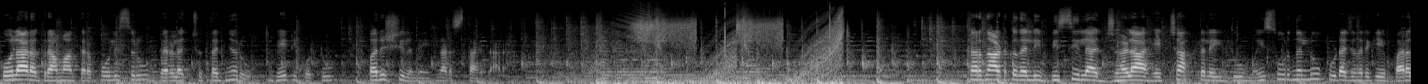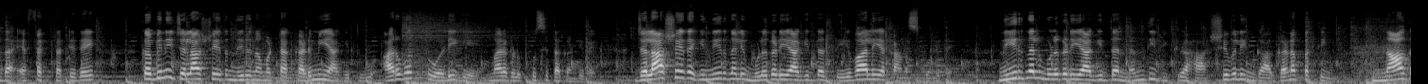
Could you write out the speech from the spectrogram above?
ಕೋಲಾರ ಗ್ರಾಮಾಂತರ ಪೊಲೀಸರು, ಬೆರಳಚ್ಚು ತಜ್ಞರು ಭೇಟಿ ಕೊಟ್ಟು ಪರಿಶೀಲನೆ ನಡೆಸ್ತಾ ಇದ್ದಾರೆ. ಕರ್ನಾಟಕದಲ್ಲಿ ಬಿಸಿಲ ಝಳ ಹೆಚ್ಚಾಗ್ತಲೇ ಇದ್ದು ಮೈಸೂರಿನಲ್ಲೂ ಕೂಡ ಜನರಿಗೆ ಬರದ ಎಫೆಕ್ಟ್ ತಟ್ಟಿದೆ. ಕಬಿನಿ ಜಲಾಶಯದ ನೀರಿನ ಮಟ್ಟ ಕಡಿಮೆಯಾಗಿದ್ದು ಅರವತ್ತು ಅಡಿಗೆ ಮರಗಳು ಕುಸಿತ ಕಂಡಿವೆ ಜಲಾಶಯದ ಹಿನ್ನೀರಿನಲ್ಲಿ ಮುಳುಗಡೆಯಾಗಿದ್ದ ದೇವಾಲಯ ಕಾಣಿಸಿಕೊಂಡಿದೆ. ನೀರಿನಲ್ಲಿ ಮುಳುಗಡೆಯಾಗಿದ್ದ ನಂದಿ ವಿಗ್ರಹ, ಶಿವಲಿಂಗ, ಗಣಪತಿ, ನಾಗ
